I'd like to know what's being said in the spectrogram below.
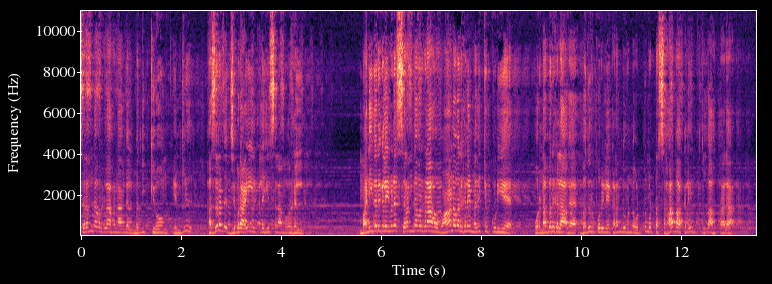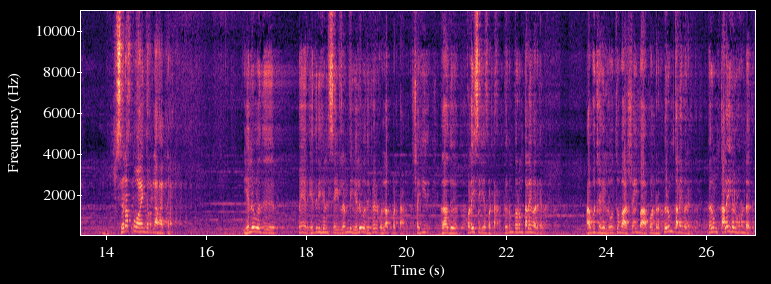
சிறந்தவர்களாக நாங்கள் மதிக்கிறோம் என்று ஹசரத் ஜிப்ராயில் அலஹிஸ்லாம் அவர்கள் மனிதர்களை விட சிறந்தவர்களாக வானவர்களை மதிக்கக்கூடிய ஒரு நபர்களாக பதிர் போரிலே கலந்து கொண்ட ஒட்டுமொத்த சஹாபாக்களை அல்லாஹ் தாலா சிறப்பு வாய்ந்தவர்களாக ஆக்கிறார் எழுபது பேர் எதிரிகள் சைடிலிருந்து எழுபது பேர் கொல்லப்பட்டாங்க. ஷஹீத் அதாவது கொலை செய்யப்பட்டாங்க. பெரும் பெரும் தலைவர்கள். அபுஜஹில் உத்துபா ஷைபா போன்ற பெரும் தலைவர்கள். பெரும் தலைகள் உருண்டது.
